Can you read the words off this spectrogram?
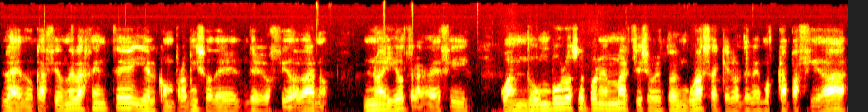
la educación de la gente y el compromiso de, los ciudadanos. No hay otra. Es decir, cuando un bulo se pone en marcha, y sobre todo en WhatsApp, que no tenemos capacidad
